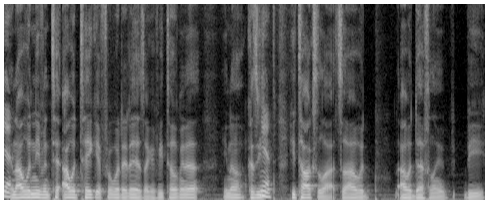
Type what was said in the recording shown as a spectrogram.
Yeah. and I wouldn't even. ta- I would take it for what it is. Like if he told me that, you know, because he Yeah. he talks a lot, so I would I would definitely be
